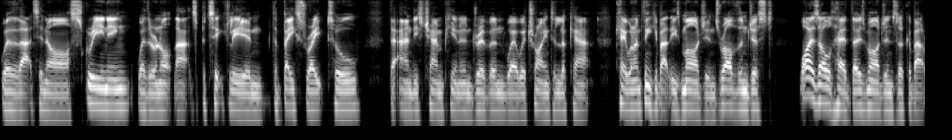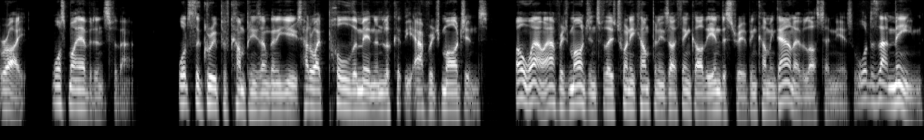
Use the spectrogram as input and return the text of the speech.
whether that's in our screening whether or not that's particularly in the base rate tool that andy's championed and driven where we're trying to look at okay when i'm thinking about these margins rather than just why is old head those margins look about right? What's my evidence for that? What's the group of companies I'm going to use? How do I pull them in and look at the average margins oh, wow, average margins for those 20 companies I think are the industry have been coming down over the last 10 years. What does that mean?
